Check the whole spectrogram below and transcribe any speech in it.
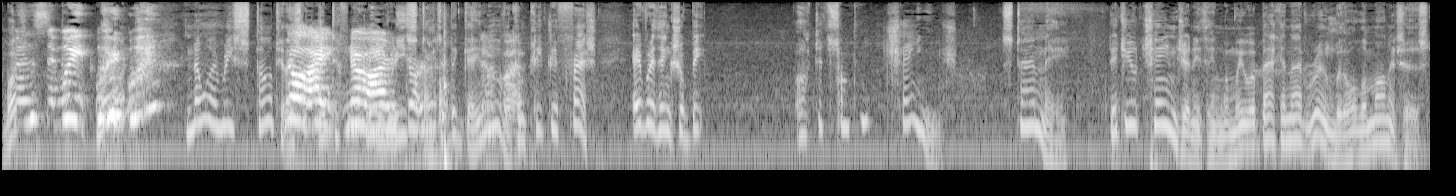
What? Honest- Wait, wait, what? No, I restarted. No, I, said I- no, I restarted. restarted. the game Yeah, over, but- completely fresh. Everything should be. Oh, did something change? Stanley, did you change anything when we were back in that room with all the monitors?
